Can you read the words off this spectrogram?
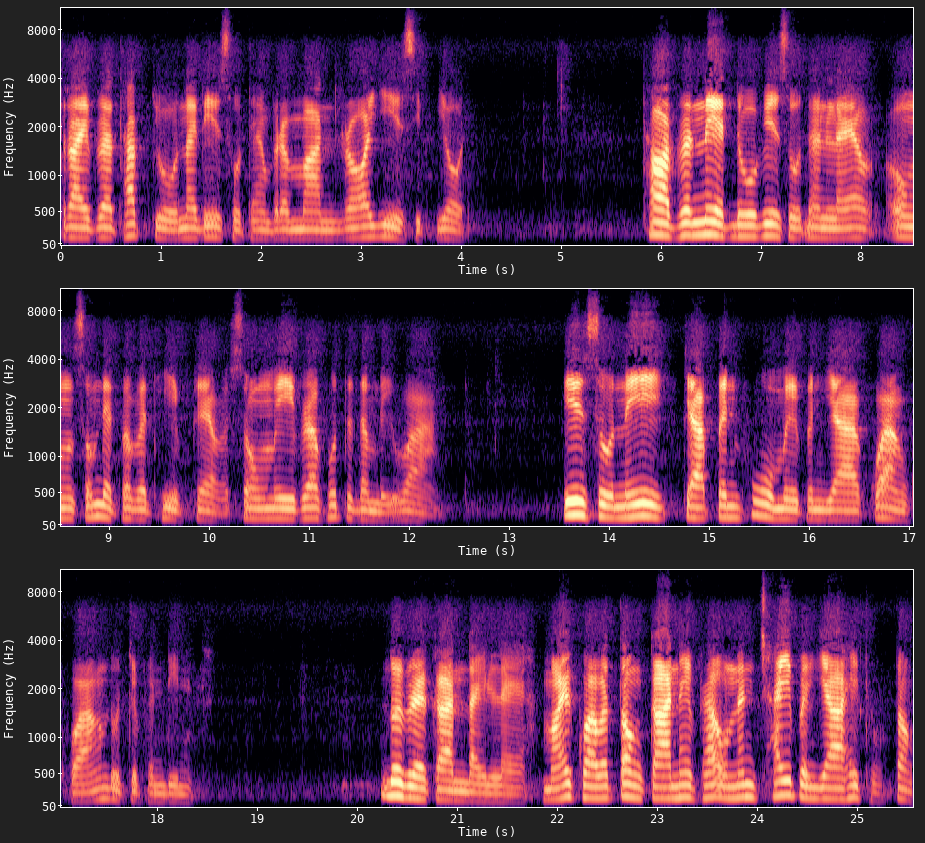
ไตรประทับอยู่ในที่สุดแห่งประมาณร้อยยี่สิบโยชน์ ทอดพระเนตรดูพิสุทธิ์นั้นแล้ว องค์สมเด็จพระบัณฑิตแก้วทรงมีพระพุทธดำริว่าพิสุทธิ์นี้จะเป็นผู้มีปัญญากว้างขวางดุจแผ่นดิน ด้วยบริการใดแลหมายความว่าต้องการให้พระองค์นั้นใช้ปัญญาให้ถูกต้อง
